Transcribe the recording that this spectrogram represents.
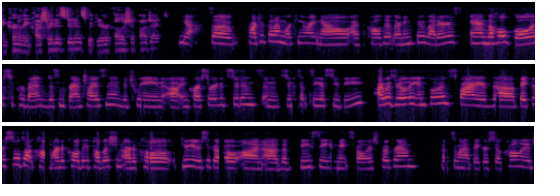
and currently incarcerated students with your fellowship project? Yeah, the project that I'm working on right now, I've called it Learning Through Letters. And the whole goal is to prevent disenfranchisement between uh, incarcerated students and students at CSUB. I was really influenced by the Bakersfield.com article. They published an article a few years ago on uh, the BC Inmate Scholars Program. That's the one at Bakersfield College.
